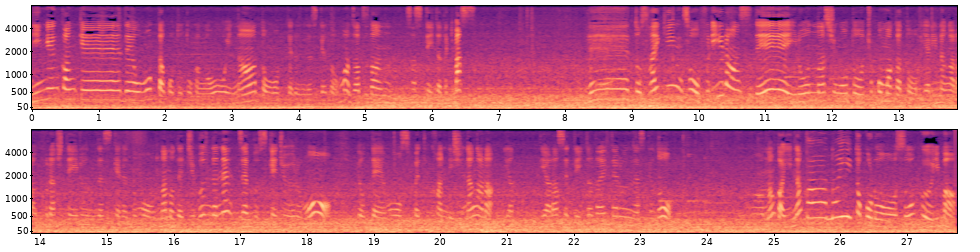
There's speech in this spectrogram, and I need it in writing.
人間関係で思ったこととかが多いなと思ってるんですけど、まあ雑談させていただきます。えーと、最近そう、フリーランスでいろんな仕事をちょこまかとやりながら暮らしているんですけれども、なので自分でね、全部スケジュールも予定も全て管理しながらややらせていただいてるんですけど、まあ、なんか田舎のいいところをすごく今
